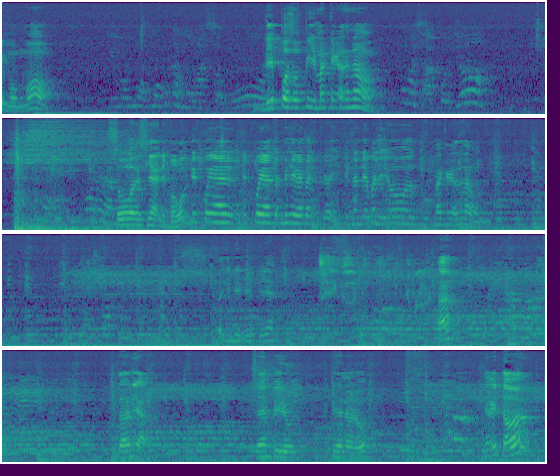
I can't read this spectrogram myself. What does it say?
Pergi momok. Momok momok bukan mau masuk. Depa Sopi makan kat sana. So siang ni bawa depa yang depa yang tak bisa kata kita dia balik oh makan kat sana. Lagi bib bib ya. Ha? Dah ni ah. Sampai tu pergi sana tu. Nak kereta?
